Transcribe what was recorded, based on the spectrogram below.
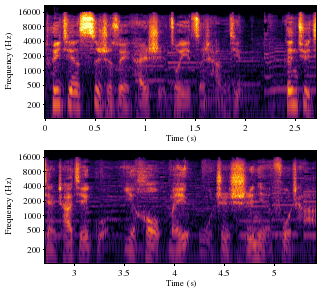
推荐四十岁开始做一次肠镜，根据检查结果，以后每五至十年复查。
